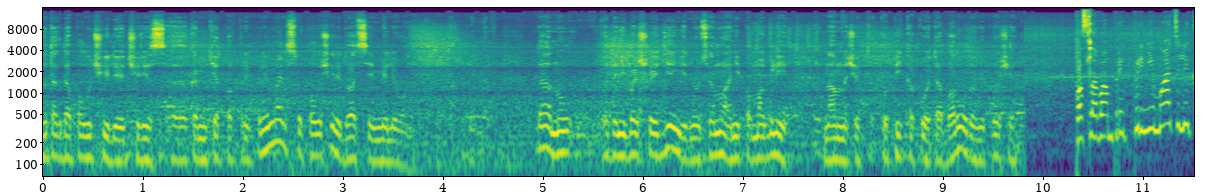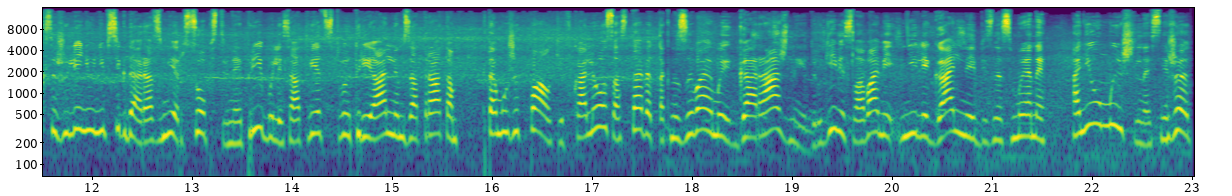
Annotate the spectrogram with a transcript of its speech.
Мы тогда получили через э, комитет по предпринимательству, получили 27 миллионов. Да, ну, это небольшие деньги, но все равно они помогли нам, значит, купить какое-то оборудование и прочее. По словам предпринимателей, к сожалению, не всегда размер собственной прибыли соответствует реальным затратам. К тому же палки в колеса ставят так называемые гаражные, другими словами, нелегальные бизнесмены. Они умышленно снижают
